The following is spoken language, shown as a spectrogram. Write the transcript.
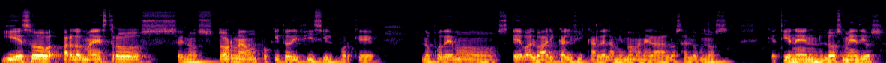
Y eso para los maestros se nos torna un poquito difícil porque no podemos evaluar y calificar de la misma manera a los alumnos que tienen los medios,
